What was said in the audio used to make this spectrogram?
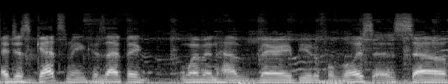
it just gets me because I think women have very beautiful voices. So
